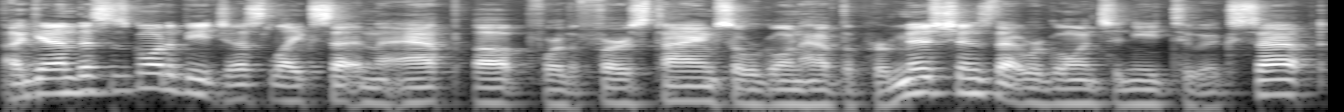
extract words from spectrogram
Again, this is going to be just like setting the app up for the first time. So we're going to have the permissions that we're going to need to accept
